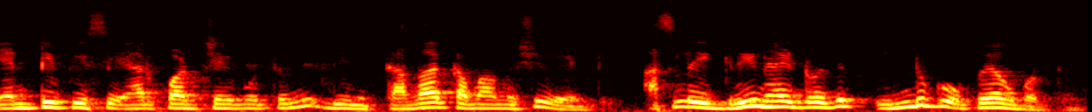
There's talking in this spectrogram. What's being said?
ఎన్టీపీసీ ఏర్పాటు చేయబోతుంది. దీని కథా కమామిషి ఏంటి అసలు ఈ గ్రీన్ హైడ్రోజన్ ఎందుకు ఉపయోగపడుతుంది?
